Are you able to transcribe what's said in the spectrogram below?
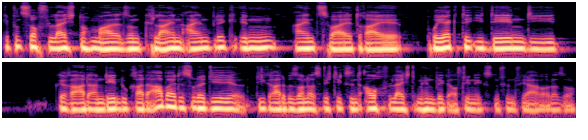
gib uns doch vielleicht nochmal so einen kleinen Einblick in ein, zwei, drei Projekte, Ideen, die gerade an denen du gerade arbeitest oder die, die gerade besonders wichtig sind, auch vielleicht im Hinblick auf die nächsten fünf Jahre oder so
